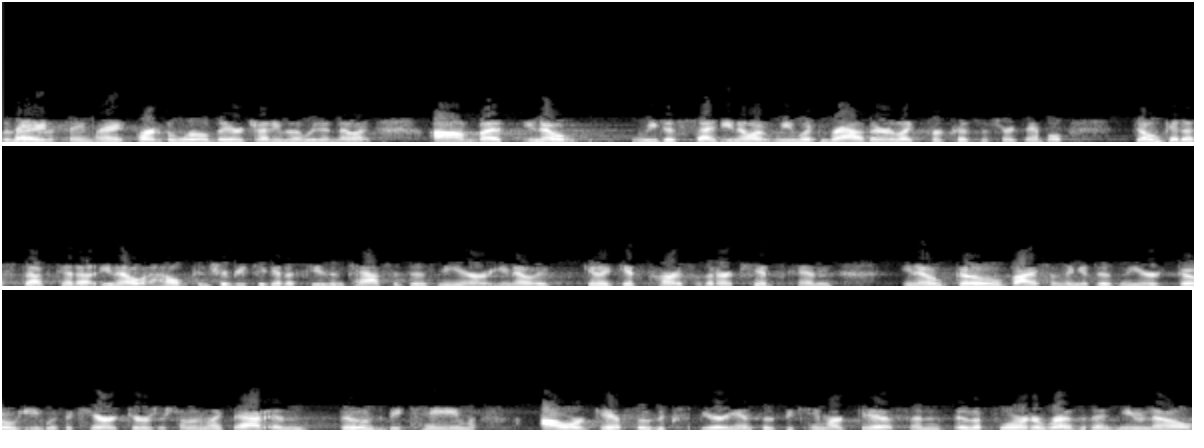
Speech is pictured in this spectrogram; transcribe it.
living right, in the same right. part of the world there, Jen, even though we didn't know it. Um, but you know, we just said, you know what, we would rather, like for Christmas, for example, don't get us stuff, get a, you know, help contribute to get a season pass at Disney or, you know, get a gift card so that our kids can, you know, go buy something at Disney or go eat with the characters or something like that. And those became our gifts. Those experiences became our gifts. And as a Florida resident, you know,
